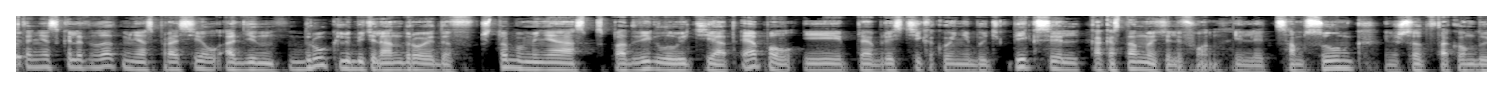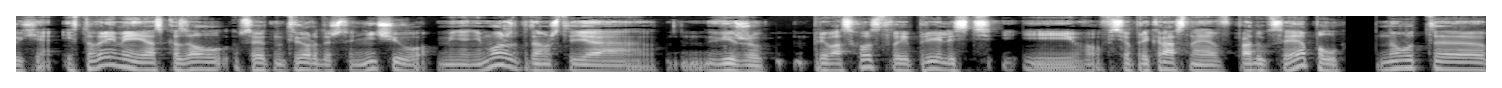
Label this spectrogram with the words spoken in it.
Как-то несколько лет назад меня спросил один друг, любитель андроидов, чтобы меня сподвигло уйти от Apple и приобрести какой-нибудь Pixel как основной телефон, или Samsung, или что-то в таком духе. И в то время я сказал абсолютно твердо, что ничего меня не может, потому что я вижу превосходство и прелесть и все прекрасное в продукции Apple, но вот э,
